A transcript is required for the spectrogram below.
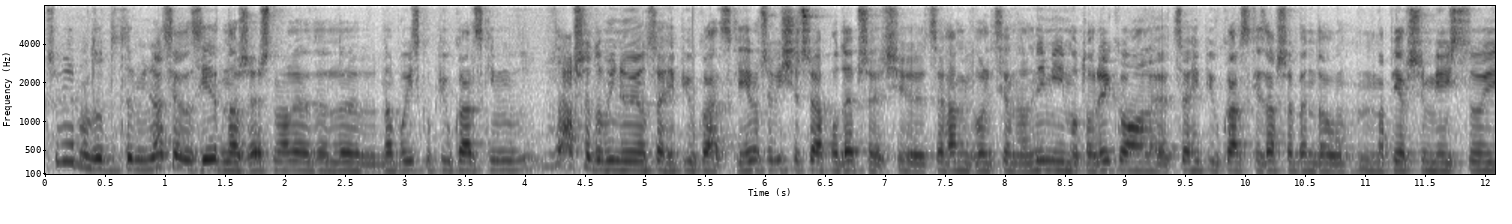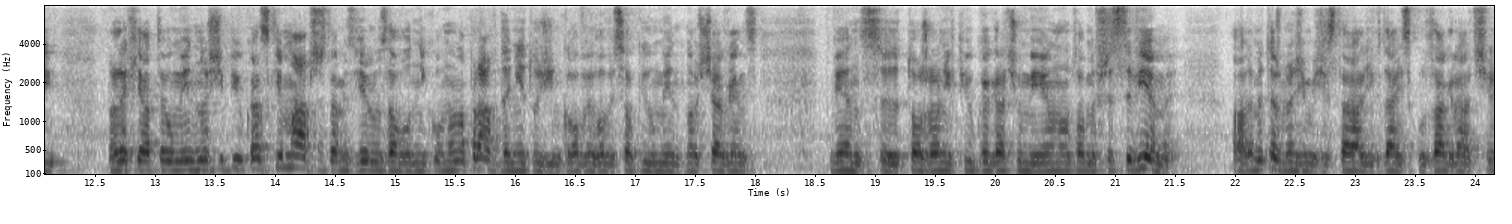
Czy wie pan, to determinacja to jest jedna rzecz, no ale, ale na boisku piłkarskim zawsze dominują cechy piłkarskie. Oczywiście trzeba podeprzeć e, cechami wolicjonalnymi, motoryką, ale cechy piłkarskie zawsze będą na pierwszym miejscu i Lechia te umiejętności piłkarskie ma, przecież tam jest wielu zawodników, no naprawdę nietuzinkowych, o wysokich umiejętnościach, więc, więc e, to, że oni w piłkę grać umieją, no to my wszyscy wiemy. Ale my też będziemy się starali w Gdańsku zagrać, e,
